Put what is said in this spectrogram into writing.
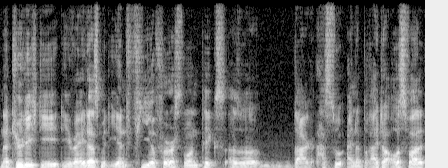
Natürlich die, die Raiders mit ihren vier First-Round-Picks, also da hast du eine breite Auswahl.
